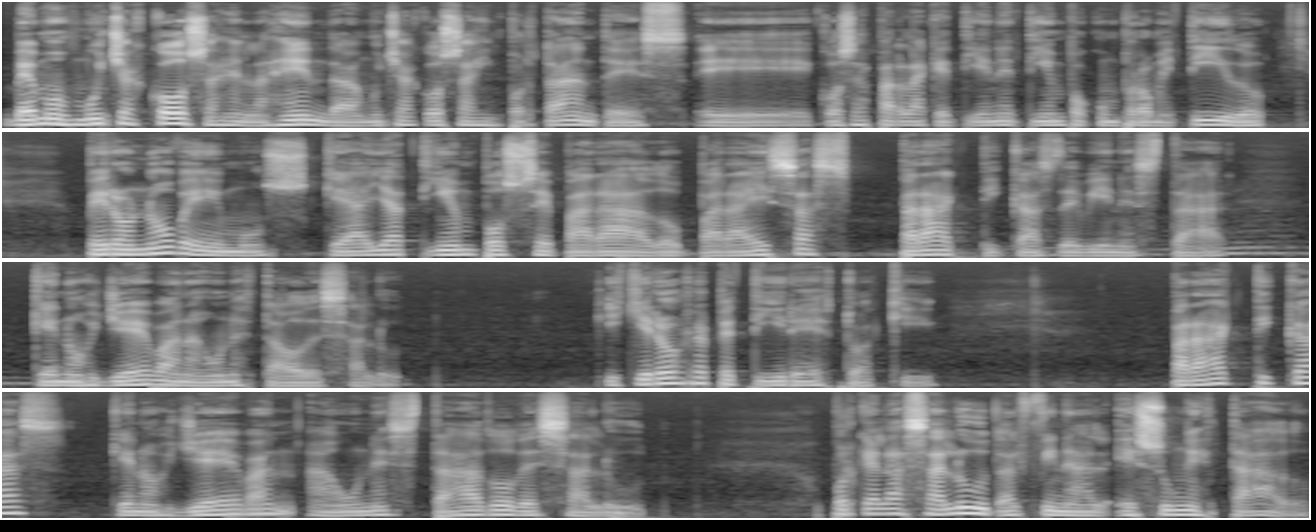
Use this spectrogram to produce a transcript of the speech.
Vemos muchas cosas en la agenda, muchas cosas importantes, eh, cosas para las que tiene tiempo comprometido, pero no vemos que haya tiempo separado para esas prácticas de bienestar que nos llevan a un estado de salud. Y quiero repetir esto aquí. Prácticas que nos llevan a un estado de salud. Porque la salud al final es un estado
